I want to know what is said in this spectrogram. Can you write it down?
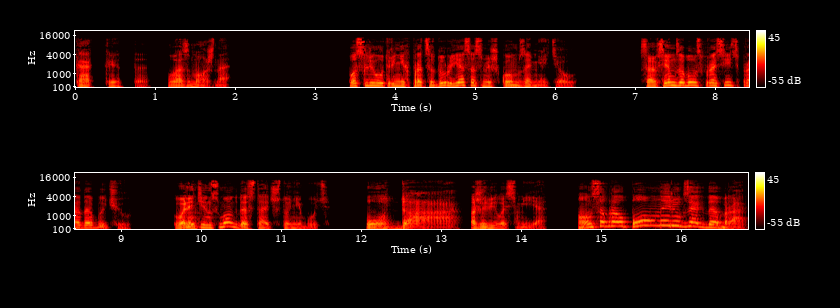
Как это возможно? После утренних процедур я со смешком заметил. Совсем забыл спросить про добычу. Валентин смог достать что-нибудь? «О, да!» — оживилась Мия. «Он собрал полный рюкзак добра.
